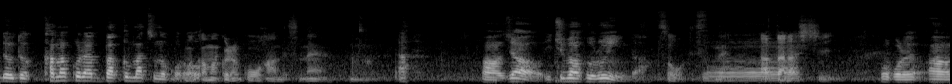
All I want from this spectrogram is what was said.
でで鎌倉幕末のまあ頃？鎌倉の後半ですね、うん。ああじゃあ一番古いんだ。そうですね。うん。新しい。もうこれあ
